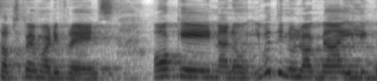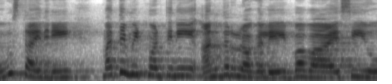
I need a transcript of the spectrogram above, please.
ಸಬ್ಸ್ಕ್ರೈಬ್ ಮಾಡಿ ಫ್ರೆಂಡ್ಸ್ ಓಕೆ ನಾನು ಇವತ್ತಿನ ವ್ಲಾಗ್ನ ಇಲ್ಲಿಗೆ ಮುಗಿಸ್ತಾ ಇದ್ದೀನಿ. ಮತ್ತೆ ಮೀಟ್ ಮಾಡ್ತೀನಿ ಅನದರ್ ವ್ಲಾಗಲ್ಲಿ ಬಾಯ್ ಸಿ ಯು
